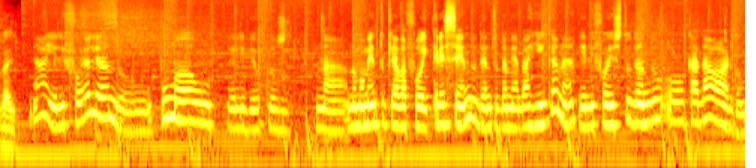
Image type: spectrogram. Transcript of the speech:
daí? Ah, ele foi olhando o pulmão, ele viu que os na, no momento que ela foi crescendo dentro da minha barriga, né? Ele foi estudando o, cada órgão.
